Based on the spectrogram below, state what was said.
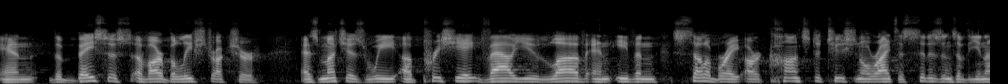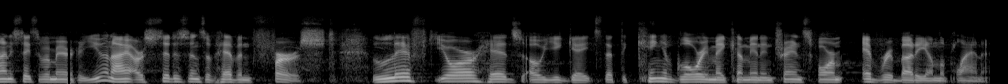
And the basis of our belief structure, as much as we appreciate, value, love, and even celebrate our constitutional rights as citizens of the United States of America, you and I are citizens of heaven first. Lift your heads, O ye gates, that the King of glory may come in and transform everybody on the planet.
